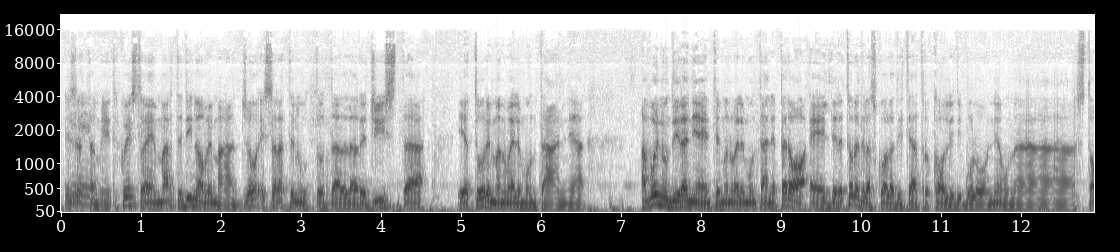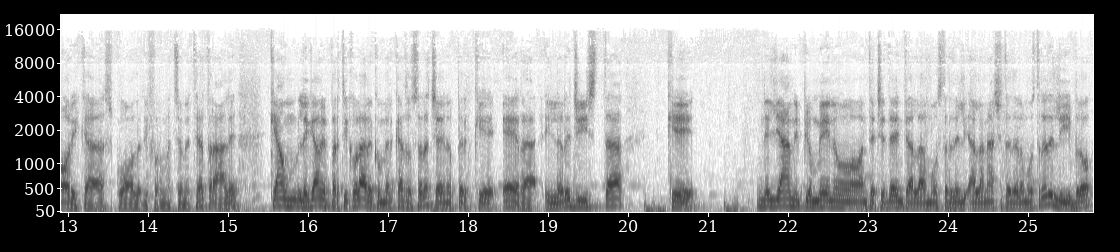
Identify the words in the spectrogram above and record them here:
Eh, Esattamente, questo è martedì 9 maggio e sarà tenuto dal regista e attore Emanuele Montagna. A voi non dirà niente Emanuele Montagna, però è il direttore della scuola di teatro Colli di Bologna, una storica scuola di formazione teatrale, che ha un legame particolare con Mercato Saraceno perché era il regista che negli anni più o meno antecedenti alla, del- alla nascita della mostra del libro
